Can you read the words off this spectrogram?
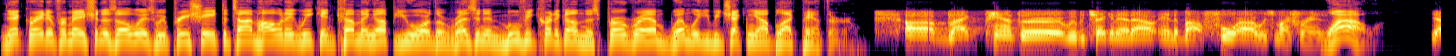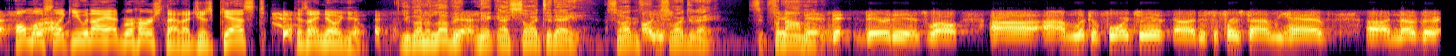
Nick, great information as always. We appreciate the time. Holiday weekend coming up. You are the resident movie critic on this program. When will you be checking out Black Panther? Uh, Black Panther, we'll be checking that out in about four hours, my friend. Wow. Yes. Almost like you and I had rehearsed that. I just guessed because I know you. You're going to love it, Yes. Nick. I saw it today. Saw it, Oh, you- saw it today. It's phenomenal. There, there- there it is. Well, uh, I- I'm looking forward to it. Uh, this is the first time we have uh, another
